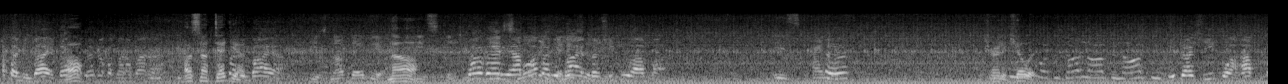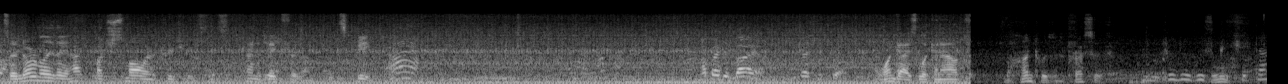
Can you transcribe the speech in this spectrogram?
Hapa ni Oh. twende kwa barabara. Oh, it's not dead yet. mbaya. He's not dead yet. No. He's, he's, Toa gari hapa, hapa ni mbaya, moving a little. tutashikiwa hapa. He's kind of Trying to kill it. So normally they hunt much smaller creatures. It's kind of big for them. it's big. Ah. Hapa ni mbaya, tutashikwa. One guy's looking out. The hunt was impressive. Неужели выскочит, а?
